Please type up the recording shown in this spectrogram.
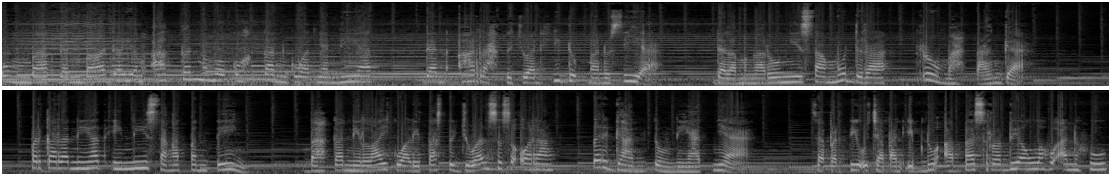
ombak dan badai yang akan mengokohkan kuatnya niat dan arah tujuan hidup manusia dalam mengarungi samudera rumah tangga. Perkara niat ini sangat penting. Bahkan nilai kualitas tujuan seseorang tergantung niatnya. Seperti ucapan Ibnu Abbas radhiyallahu anhu,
